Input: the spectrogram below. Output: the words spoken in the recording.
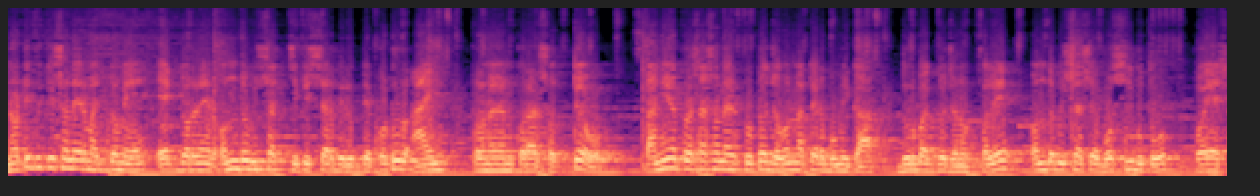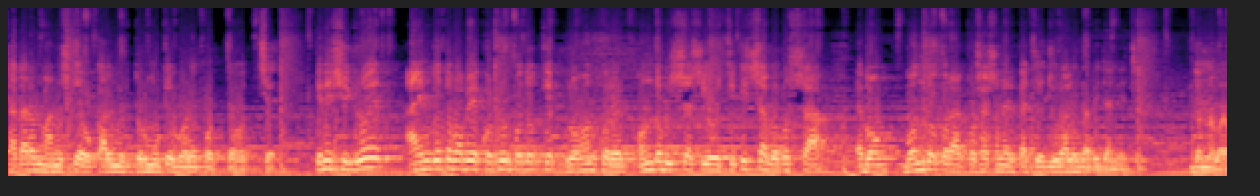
নোটিফিকেশনের মাধ্যমে এক ধরনের অন্ধবিশ্বাস চিকিৎসার বিরুদ্ধে কঠোর আইন প্রণয়ন করার সত্ত্বেও স্থানীয় প্রশাসনের টুটো জগন্নাথের ভূমিকা দুর্ভাগ্যজনক। ফলে অন্ধবিশ্বাসে বশীভূত হয়ে সাধারণ মানুষকে অকাল মৃত্যুর মুখে গড়ে পড়তে হচ্ছে। তিনি শীঘ্রই আইনগতভাবে কঠোর পদক্ষেপ গ্রহণ করে অন্ধবিশ্বাসী ও চিকিৎসা ব্যবস্থা এবং বন্ধ করার প্রশাসনের কাছে জোরালো দাবি জানিয়েছেন। ধন্যবাদ।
